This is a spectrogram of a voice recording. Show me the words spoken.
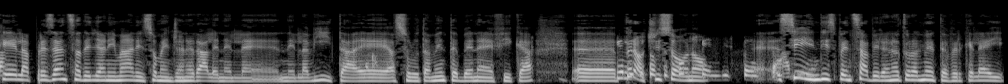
che la presenza degli animali, insomma, in generale nelle- nella vita è assolutamente benefica, eh, però ci sono... è indispensabile. eh, sì, indispensabile naturalmente perché lei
